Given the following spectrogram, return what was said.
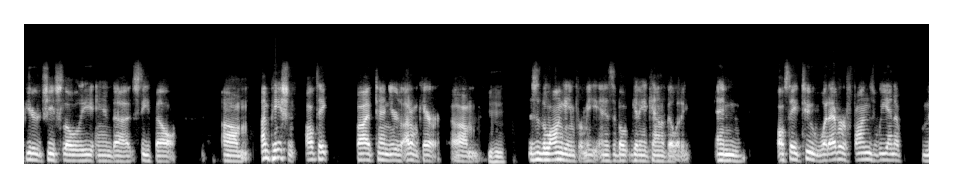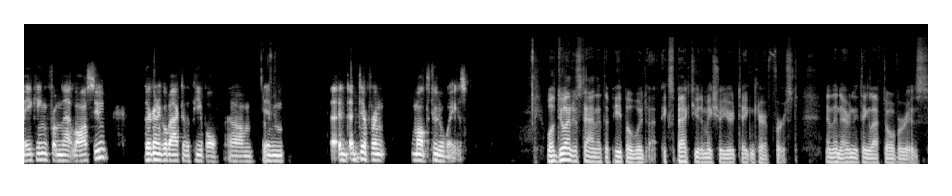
Peter Chief Sloly, and uh, Steve Bell. Um, I'm patient. I'll take five, ten years. I don't care. Um, Mhm. This is the long game for me, and it's about getting accountability. And I'll say too, whatever funds we end up making from that lawsuit, they're going to go back to the people um, in a, a different multitude of ways. Well, do understand that the people would uh, expect you to make sure you're taken care of first, and then everything left over is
